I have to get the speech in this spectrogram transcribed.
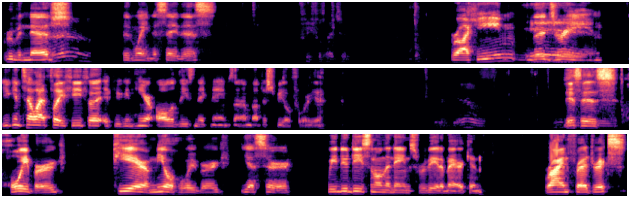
Ruben Neves. Oh, Been waiting to say this. FIFA legend. Raheem the Dream. You can tell I play FIFA if you can hear all of these nicknames that I'm about to spiel for you. Here we go. This is Højbjerg, Pierre Emile Højbjerg. Yes, sir. We do decent on the names for being American. Ryan Fredericks.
